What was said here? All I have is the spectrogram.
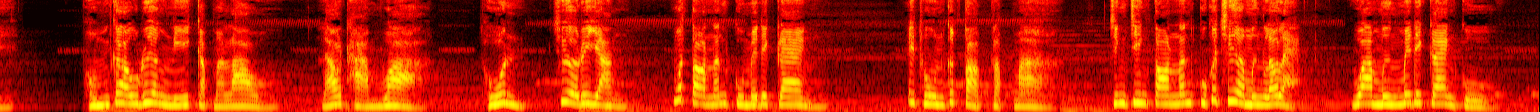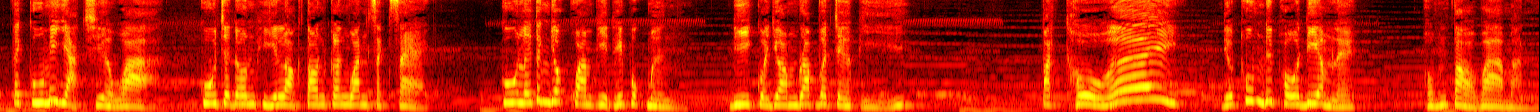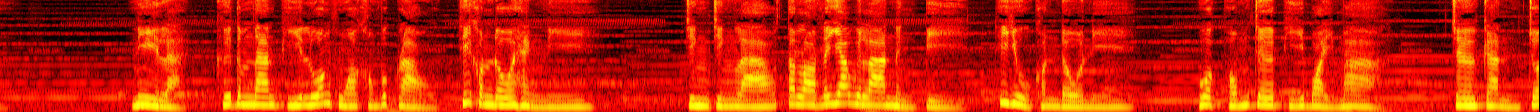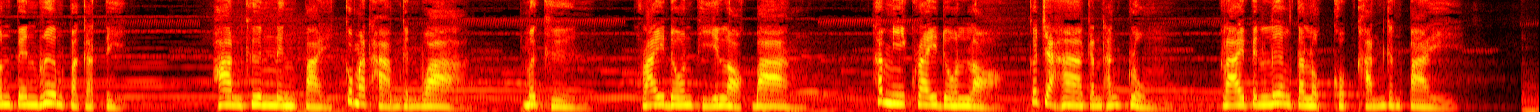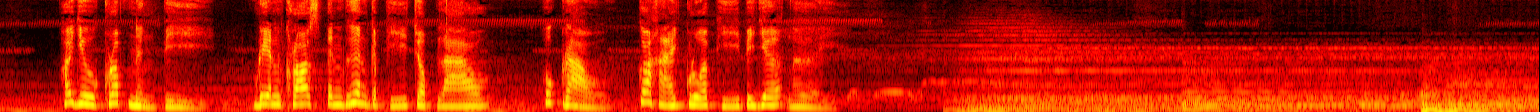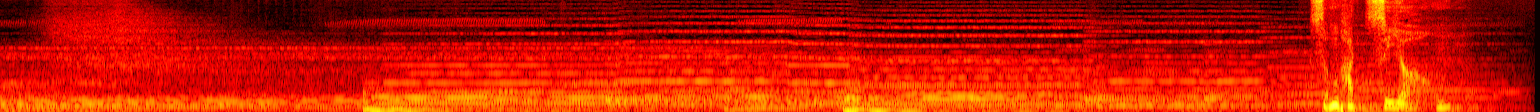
ผมก็เอาเรื่องนี้กลับมาเล่า แล้วถามว่า ทูนเชื่อหรือยัง ว่าตอนนั้นกูไม่ได้แกล้ง ไอ้ทูนก็ตอบกลับมา จริงๆ ตอนนั้นกูก็เชื่อมึงแล้วแหละ ว่ามึงไม่ได้แกล้งกู แต่กูไม่อยากเชื่อว่า กูจะโดนผีหลอกตอนกลางวันแสกๆกูเลยต้องยกความผิดให้พวกมึง ดีกว่ายอมรับว่าเจอผี ปัดโถเอ้ย เดี๋ยวทุ่มด้วยโพเดียมเลย ผมต่อว่ามัน นี่แหละ คือตำนานผีล้วงหัวของพวกเราที่คอนโดแห่งนี้ จริงๆแล้วตลอดระยะเวลาหนึ่งปีที่อยู่คอนโดนี้ พวกผมเจอผีบ่อยมาก เจอกันจนเป็นเรื่องปกติ ผ่านคืนหนึ่งไปก็มาถามกันว่า เมื่อคืน ใครโดนผีหลอกบ้าง ถ้ามีใครโดนหลอกก็จะหากันทั้งกลุ่ม กลายเป็นเรื่องตลกขบขันกันไปพออยู่ครบหนึ่งปี เรียนคลอสเป็นเพื่อนกับผีจบแล้ว พวกเราก็หายกลัวผีไปเยอะเลย Hudson.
